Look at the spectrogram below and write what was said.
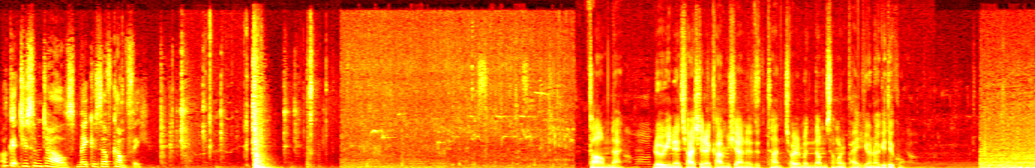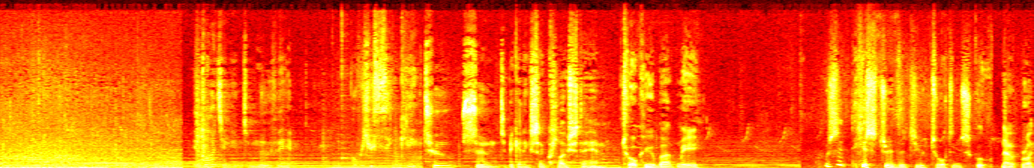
I'll get you some towels. Make yourself comfy. 다음 날 로이는 자신을 감시하는 듯한 젊은 남성을 발견하게 되고 Inviting him to move in. What were you thinking? Too soon to be getting so close to him. Talking about me. Was it history that you taught in school? No, Roy,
